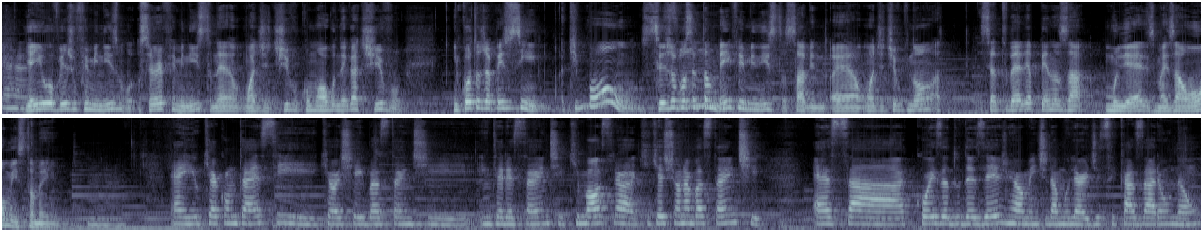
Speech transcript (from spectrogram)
Uhum. E aí eu vejo o feminismo, ser feminista, né, um adjetivo como algo negativo. Enquanto eu já penso assim, que bom, seja Sim. você também feminista, sabe? É um adjetivo que não se atrele apenas a mulheres, mas a homens também. Uhum. É, e o que acontece que eu achei bastante interessante, que mostra, que questiona bastante essa coisa do desejo realmente da mulher de se casar ou não,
